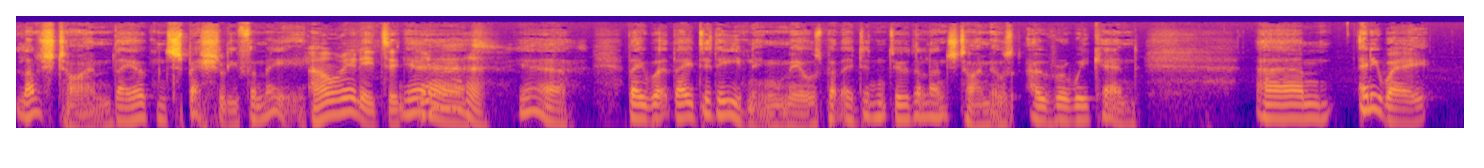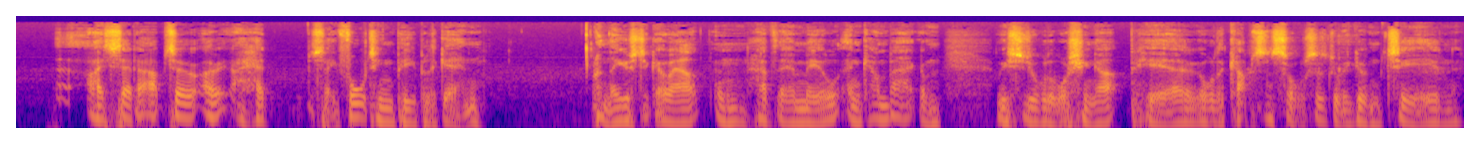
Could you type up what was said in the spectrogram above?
lunchtime. They opened specially for me. Oh, really? To, Yeah, yeah. They were they did evening meals, but they didn't do the lunchtime meals over a weekend. Um, anyway, I set up. So I, I had say fourteen people again, and they used to go out and have their meal and come back. And we used to do all the washing up here, all the cups and saucers. We give them tea and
